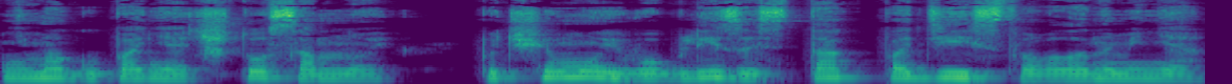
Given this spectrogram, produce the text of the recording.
Не могу понять, что со мной, почему его близость так подействовала на меня.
